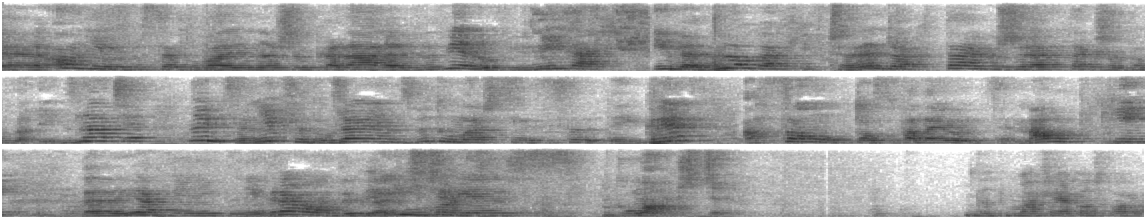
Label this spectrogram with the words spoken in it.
E, oni już występowali na naszym kanale w wielu filmikach i we vlogach i w challenge'ach, także, także na pewno ich znacie. No i co, nie przedłużając, wytłumaczcie mi zasady tej gry, a są to spadające małpki. E, ja w nie nigdy nie grałam, wygraliście, więc tłumaczcie. Wytłumaczę jak otworzę.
